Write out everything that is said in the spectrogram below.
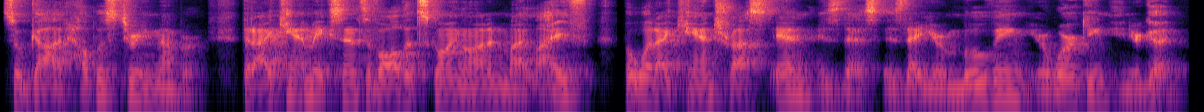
So God, help us to remember that I can't make sense of all that's going on in my life, but what I can trust in is this, is that you're moving, you're working, and you're good.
